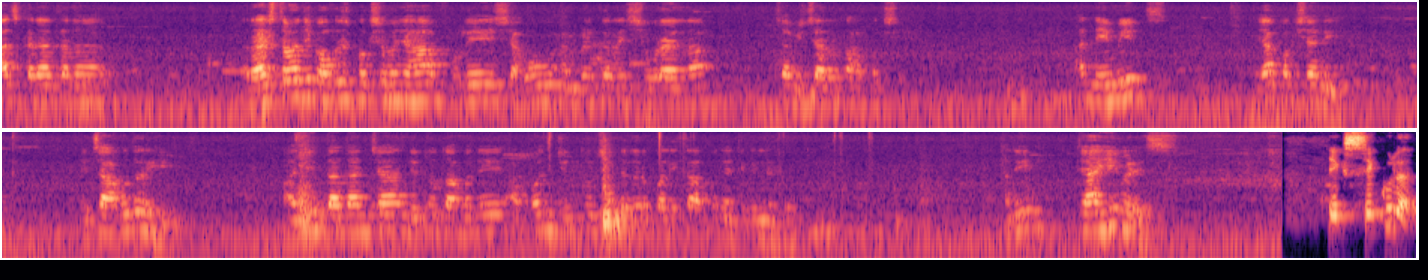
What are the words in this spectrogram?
आज खऱ्या अर्थानं राष्ट्रवादी काँग्रेस पक्ष म्हणजे हा फुले शाहू आंबेडकर आणि शिवरायांना च्या विचारांना हा पक्ष आहे. नेहमीच या पक्षाने याच्या अगोदरही अजितदादांच्या नेतृत्वामध्ये आपण जिंतूरची नगरपालिका आपण या ठिकाणी नेतो आणि त्याही वेळेस एक सेक्युलर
